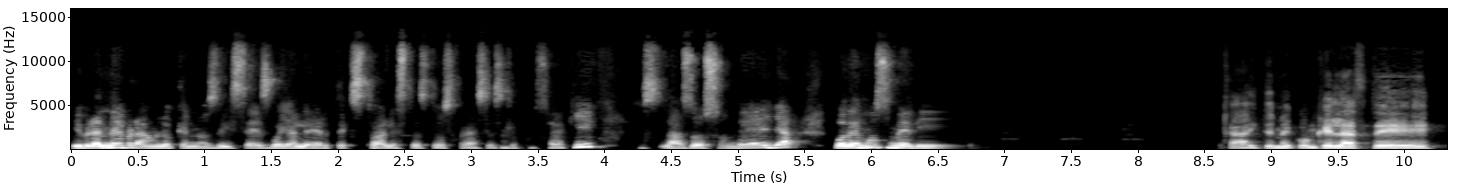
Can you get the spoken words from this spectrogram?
Y Brené Brown lo que nos dice es, voy a leer textual estas dos frases que puse aquí, pues, las dos son de ella, podemos medir... Ay, te me congelaste.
